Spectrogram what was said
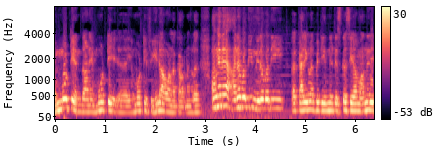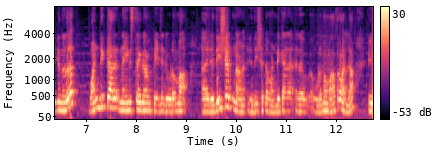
എം ഒ ടി എന്താണ്? M O T M O T feel ആവാനുള്ള കാരണങ്ങൾ. അങ്ങനെ അനവധി നിരവധി കാര്യങ്ങളെ പറ്റി ഇന്ന് ഡിസ്കസ് ചെയ്യാൻ വന്നിരിക്കുന്നത് വണ്ടിക്കാർ എന്ന ഇൻസ്റ്റാഗ്രാം പേജിന്റെ ഉടമ രതീഷേട്ടനാണ്. രതീഷേട്ടൻ വണ്ടിക്കാരൻ ഉടമ മാത്രമല്ല ഈ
